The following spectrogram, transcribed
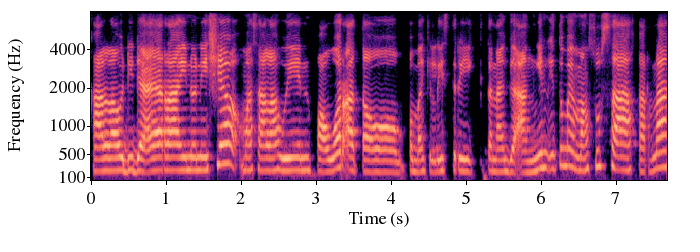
kalau di daerah Indonesia masalah wind power atau pembangkit listrik tenaga angin itu memang susah karena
